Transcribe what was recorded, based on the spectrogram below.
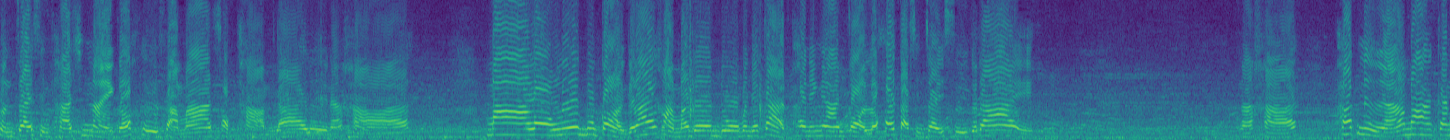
สนใจสินค้าชิ้นไหนก็คือสามารถสอบถามได้เลยนะคะ มาลองเลือกดูก่อนก็ได้ค่ะ มาเดินดูบรรยากาศภายในงานก่อน แล้วค่อยตัดสินใจซื้อก็ได้นะคะภาคเหนือมากัน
